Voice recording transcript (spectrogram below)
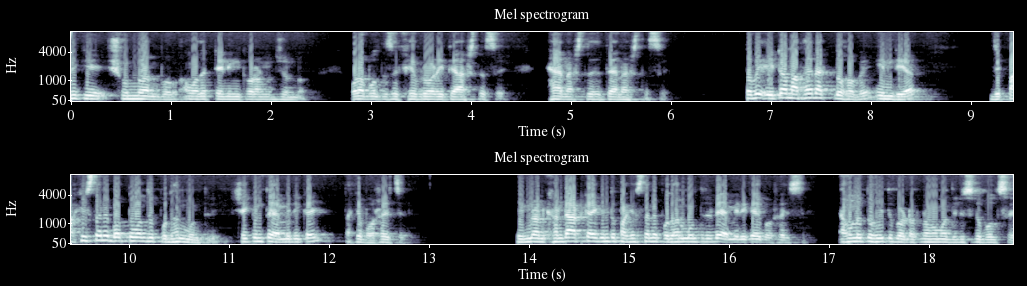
থেকে সৈন্য আনব আমাদের ট্রেনিং করানোর জন্য? ওরা বলতেছে ফেব্রুয়ারিতে আসতেছে হ্যান আসতেছে ত্যান আসতেছে। তবে এটা মাথায় রাখতে হবে ইন্ডিয়ার যে পাকিস্তানের বর্তমান যে প্রধানমন্ত্রী, সে কিন্তু আমেরিকায় তাকে বসাইছে। ইমরান খানটা আটকায় কিন্তু পাকিস্তানের প্রধানমন্ত্রীরা আমেরিকায় বসাইছে। এমনও তো হইতে পারে, ডক্টর মোহাম্মদ ইউনুস বলছে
